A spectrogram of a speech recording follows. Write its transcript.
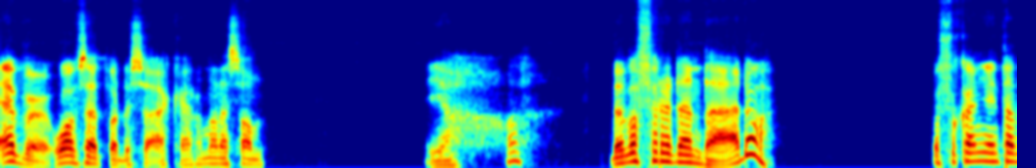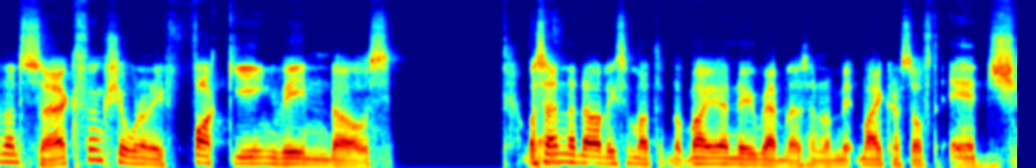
Ever, oavsett vad du söker. Och man är som jaha, men varför är den där då? Varför kan jag inte använda sökfunktionen i fucking Windows? Och Ja. sen är det liksom att de har ju en ny webbläsare, Microsoft Edge.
